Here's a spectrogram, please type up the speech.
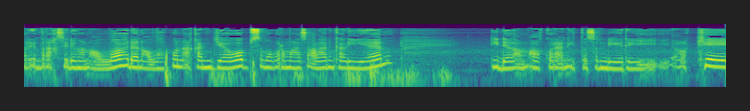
berinteraksi dengan Allah dan Allah pun akan jawab semua permasalahan kalian di dalam Al-Quran itu sendiri. Oke okay,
